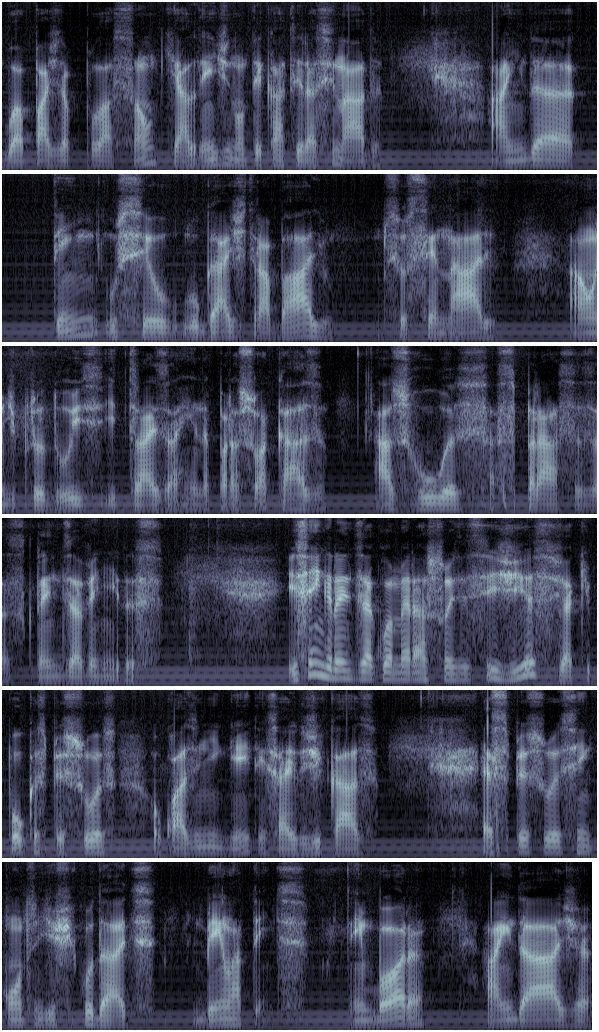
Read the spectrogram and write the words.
boa parte da população, que além de não ter carteira assinada, ainda tem o seu lugar de trabalho, o seu cenário, aonde produz e traz a renda para sua casa, as ruas, as praças, as grandes avenidas. E sem grandes aglomerações esses dias, já que poucas pessoas ou quase ninguém tem saído de casa, essas pessoas se encontram em dificuldades bem latentes. Embora ainda haja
